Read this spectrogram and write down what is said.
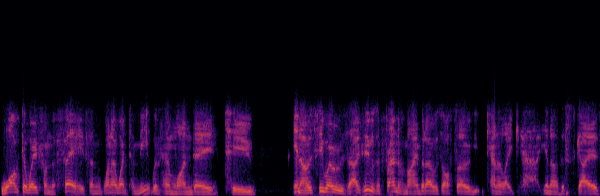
walked away from the faith. And when I went to meet with him one day to, you know, see where he was at, he was a friend of mine, but I was also kind of like, ah, you know, this guy is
